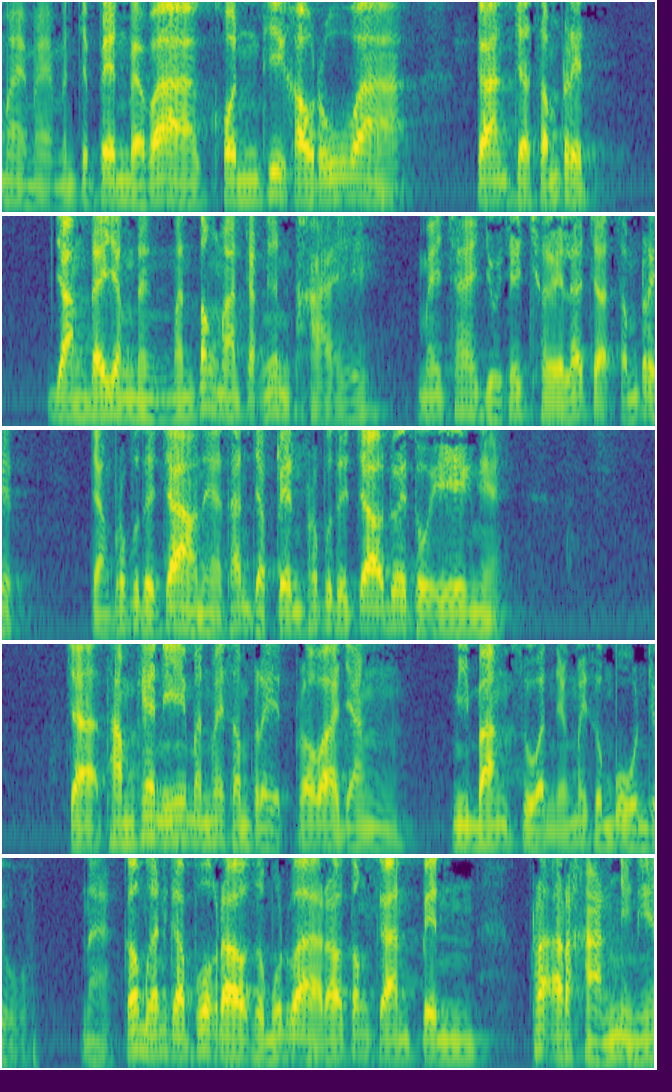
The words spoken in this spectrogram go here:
ไม่ไม่มันจะเป็นแบบว่าคนที่เขารู้ว่าการจะสำเร็จอย่างใดอย่างหนึ่ง มันต้องมาจากเงื่อนไข ไม่ใช่อยู่เฉยๆแล้วจะสำเร็จ อย่างพระพุทธเจ้าเนี่ยท่านจะเป็นพระพุทธเจ้าด้วยตัวเองเนี่ยจะทำแค่นี้มันไม่สำเร็จ เพราะว่ายังมีบางส่วนยังไม่สมบูรณ์อยู่นะก็เหมือนกับพวกเราสมมุติว่าเราต้องการเป็นพระอรหันต์อย่างนี้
